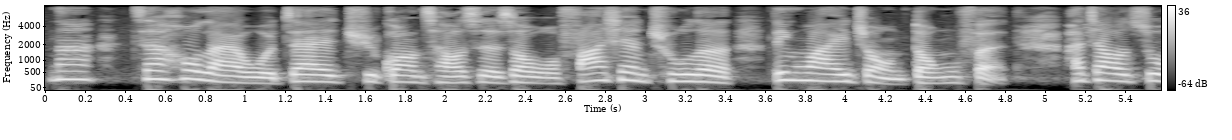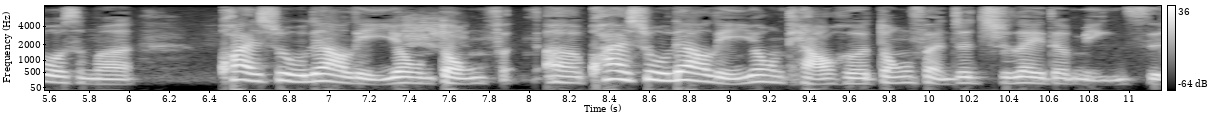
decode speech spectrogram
那再后来我再去逛超市的时候，我发现出了另外一种冬粉，它叫做什么？快速料理用冬粉，呃，快速料理用调和冬粉这之类的名字，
